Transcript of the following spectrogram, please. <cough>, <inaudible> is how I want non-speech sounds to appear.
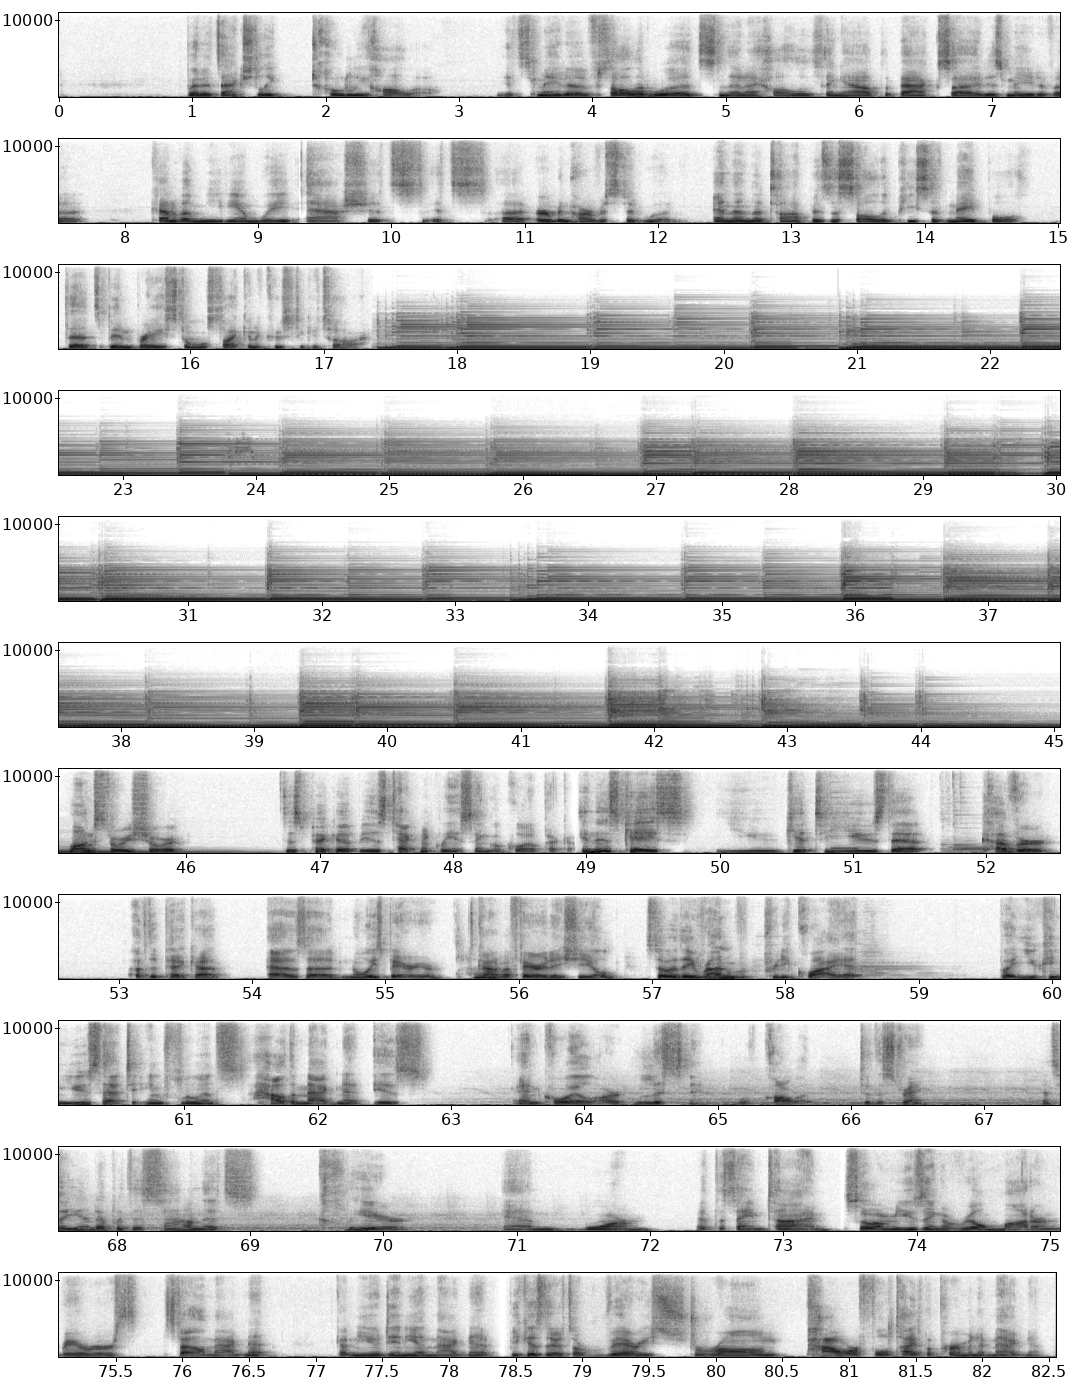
but it's actually totally hollow. It's made of solid woods, and then I hollow the thing out. The backside is made of a kind of a medium weight ash. It's it's uh, urban harvested wood, and then the top is a solid piece of maple that's been braced almost like an acoustic guitar. Long story short, this pickup is technically a single coil pickup. In this case, you get to use that cover of the pickup as a noise barrier. It's kind of a Faraday shield. So they run pretty quiet, but you can use that to influence how the magnet is and coil are listening, we'll call it, to the string. And so you end up with this sound that's clear and warm at the same time. So I'm using a real modern rare earth style magnet, a neodymium magnet, because there's a very strong, powerful type of permanent magnet.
